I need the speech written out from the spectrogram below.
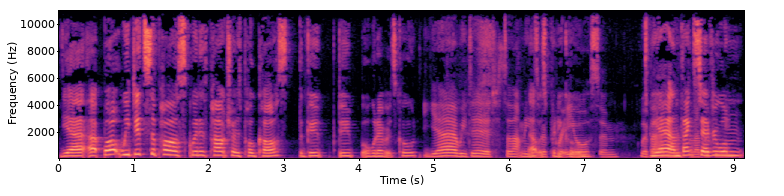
yeah, uh, but we did surpass Gwyneth Paltrow's podcast, the Goop Doop or whatever it's called. Yeah, we did. So that means That was we're pretty pretty, cool. awesome. Yeah, and thanks to everyone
